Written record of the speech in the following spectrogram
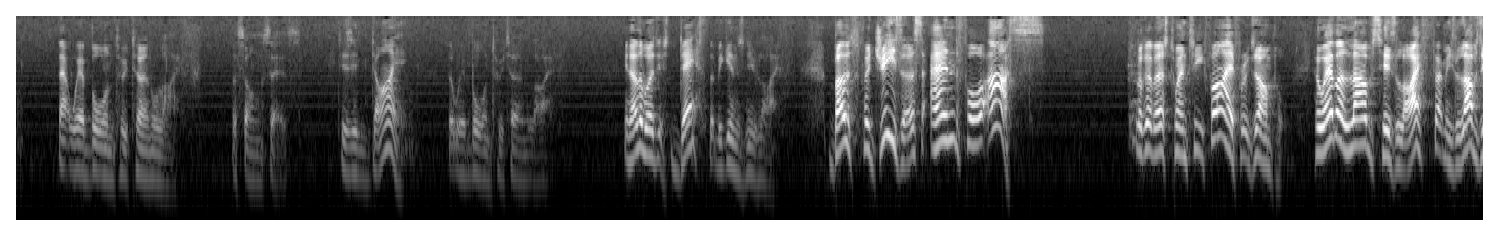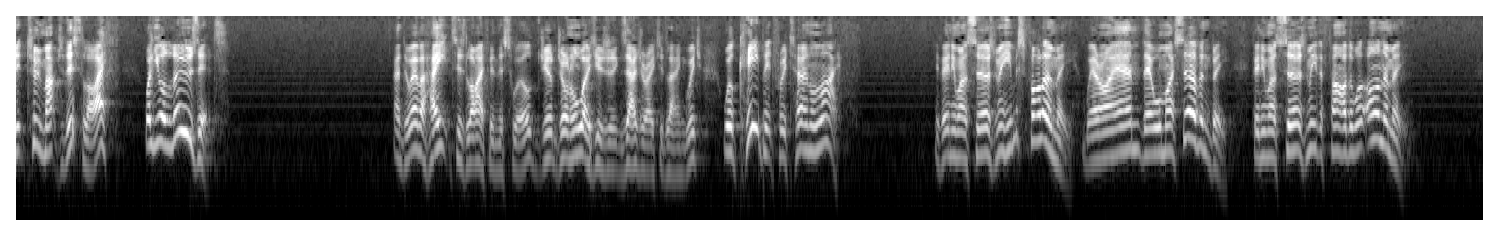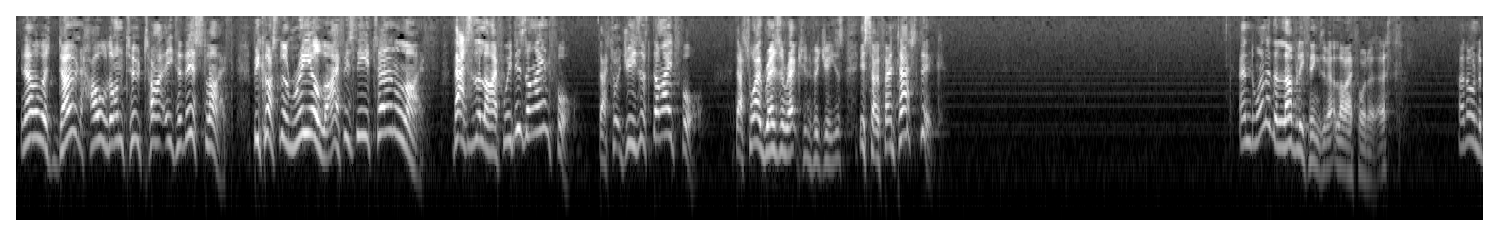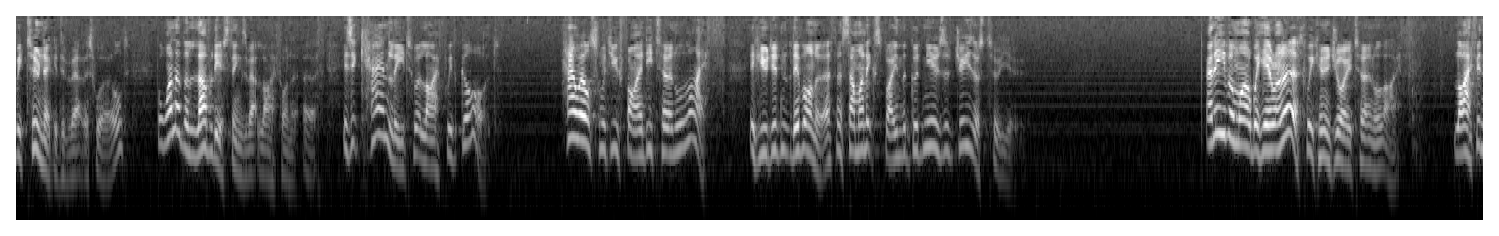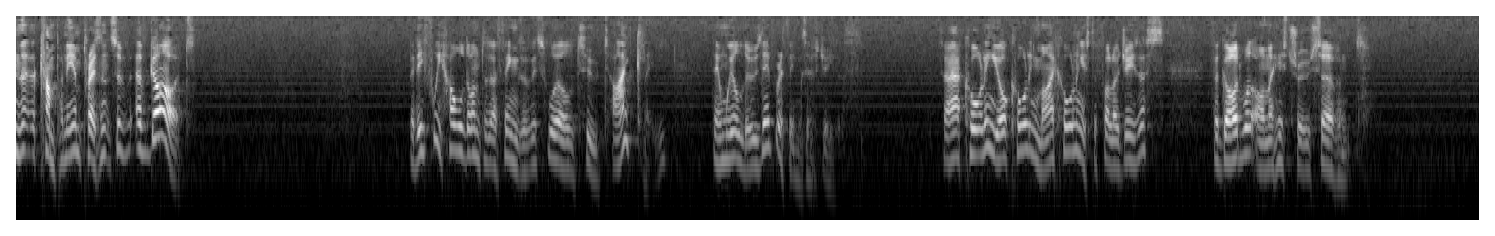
that we're born to eternal life, the song says. It is in dying that we're born to eternal life. In other words, it's death that begins new life, both for Jesus and for us. Look at verse 25, for example. Whoever loves his life, that means loves it too much this life, well, you'll lose it. And whoever hates his life in this world, John always uses exaggerated language, will keep it for eternal life. If anyone serves me, he must follow me. Where I am, there will my servant be. If anyone serves me, the Father will honor me. In other words, don't hold on too tightly to this life, because the real life is the eternal life. That's the life we're designed for. That's what Jesus died for. That's why resurrection for Jesus is so fantastic. And one of the lovely things about life on earth, I don't want to be too negative about this world, but one of the loveliest things about life on earth is it can lead to a life with God. How else would you find eternal life if you didn't live on earth and someone explained the good news of Jesus to you? And even while we're here on earth, we can enjoy eternal life life in the company and presence of, of God. But if we hold on to the things of this world too tightly, then we'll lose everything, says Jesus. So our calling, your calling, my calling is to follow Jesus, for God will honour his true servant.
